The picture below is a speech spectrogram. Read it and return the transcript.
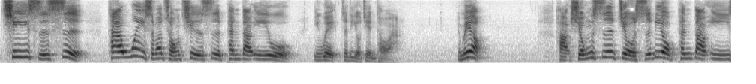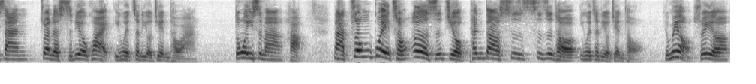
七十四，它为什么从七十四喷到一五？因为这里有箭头啊，有没有？好，雄狮九十六喷到一一三，赚了十六块，因为这里有箭头啊，懂我意思吗？好，那中贵从二十九喷到四四字头，因为这里有箭头，有没有？所以哦，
